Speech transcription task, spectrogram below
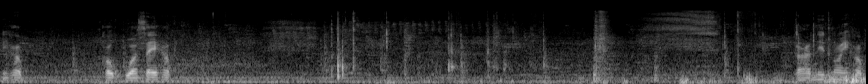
นี่ครับเขาขัวใส่ครับตาลนิดหน่อยครับ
